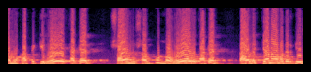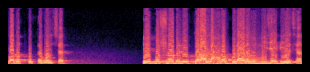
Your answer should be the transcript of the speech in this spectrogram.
অমুখাপেক্ষী হয়ে থাকেন, স্বয়ং সম্পূর্ণ হয়েও থাকেন, তাহলে কেন আমাদেরকে ইবাদত করতে বলছেন? এই প্রশ্নটির উত্তর আল্লাহ রব্বুল আলমী নিজেই দিয়েছেন।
